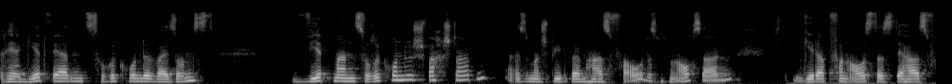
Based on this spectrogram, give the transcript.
reagiert werden zur Rückrunde, weil sonst wird man zur Rückrunde schwach starten. Also man spielt beim HSV, das muss man auch sagen. Ich gehe davon aus, dass der HSV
